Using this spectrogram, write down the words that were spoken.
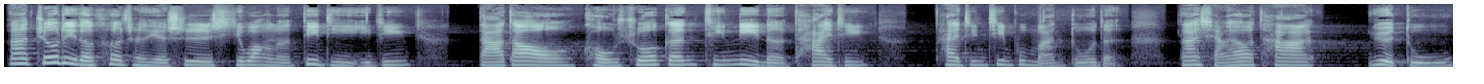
那 Jolie 的课程也是希望呢，弟弟已经达到口说跟听力呢，他已经他已经进步蛮多的。那想要他阅读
